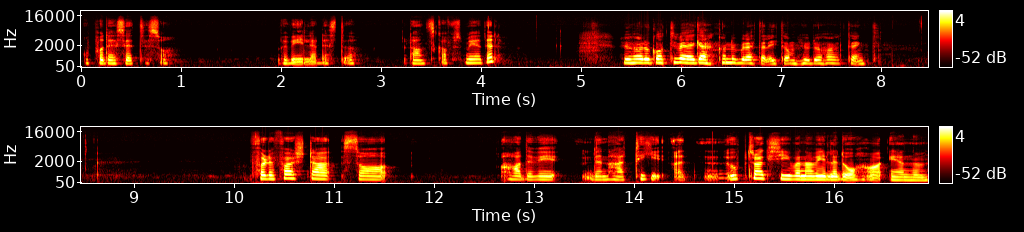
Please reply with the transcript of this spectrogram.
Och på det sättet så beviljades det landskapsmedel. Hur har du gått tillväga? Kan du berätta lite om hur du har tänkt? För det första så hade vi den här uppdragsgivarna ville då ha en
